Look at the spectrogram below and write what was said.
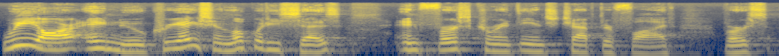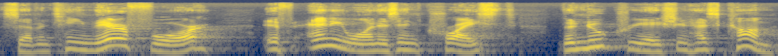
we are a new creation. Look what he says in 1 Corinthians chapter 5, verse 17. Therefore, if anyone is in Christ, the new creation has come.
